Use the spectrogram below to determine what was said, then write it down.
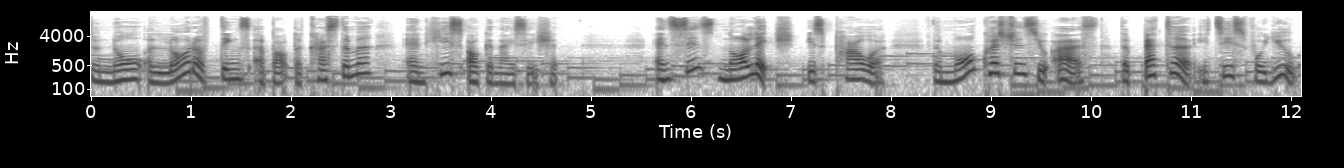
to know a lot of things about the customer and his organization. And since knowledge is power, the more questions you ask, the better it is for you.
